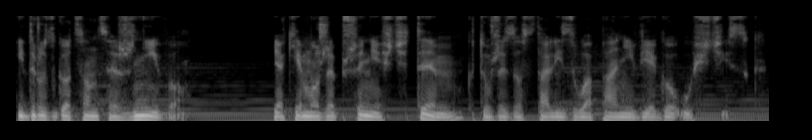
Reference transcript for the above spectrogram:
i druzgocące żniwo, jakie może przynieść tym, którzy zostali złapani w jego uścisk.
